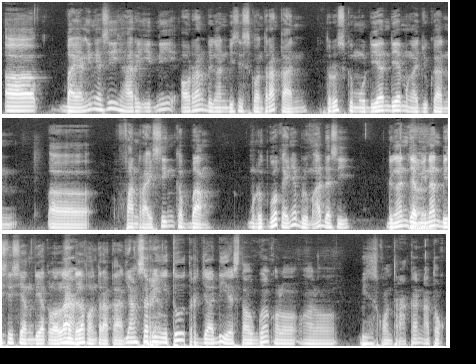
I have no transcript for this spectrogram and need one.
eh bayangin gak sih hari ini orang dengan bisnis kontrakan, terus kemudian dia mengajukan eh, fundraising ke bank. Menurut gue kayaknya belum ada sih. Dengan jaminan bisnis yang dia kelola Nah, adalah kontrakan. Yang sering itu terjadi ya setahu gua kalau kalau bisnis kontrakan atau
